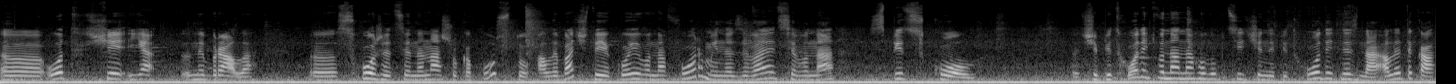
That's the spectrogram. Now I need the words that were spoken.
Е, от ще я не брала. Е, схоже це на нашу капусту, але бачите, якої вона форми і називається вона спіцкол. Чи підходить вона на голубці, чи не підходить, не знаю. Але така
